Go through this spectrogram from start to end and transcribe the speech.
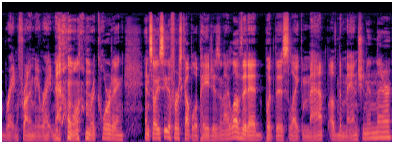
right in front of me right now while I'm recording. And so I see the first couple of pages, and I love that Ed put this like map of the mansion in there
